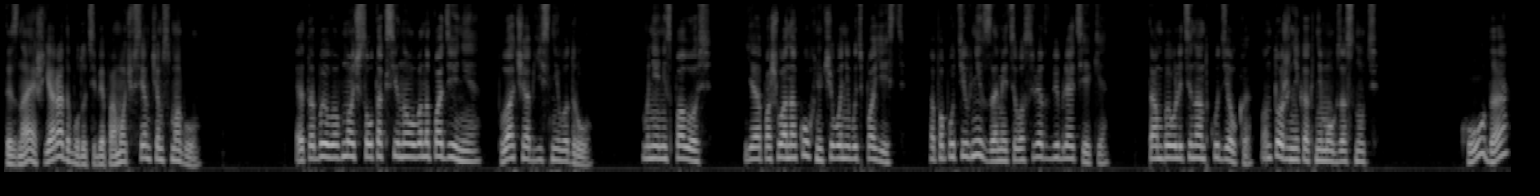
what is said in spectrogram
Ты знаешь, я рада буду тебе помочь всем, чем смогу. Это было в ночь саутоксинового нападения, плача объяснила Дру. Мне не спалось. Я пошла на кухню чего-нибудь поесть, а по пути вниз заметила свет в библиотеке. Там был лейтенант Куделка, он тоже никак не мог заснуть. Ку, да?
